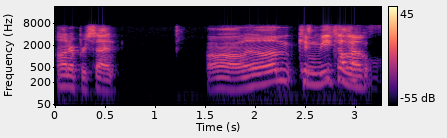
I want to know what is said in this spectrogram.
hundred percent. Um, can we Speaking talk? of-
